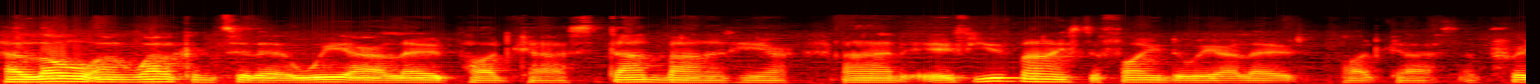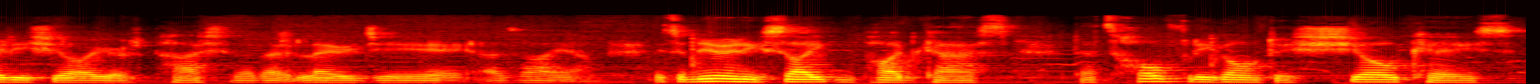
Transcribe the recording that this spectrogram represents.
Hello and welcome to the We Are Louth podcast. Dan Bannon here. And if you've managed to find the We Are Louth podcast, I'm pretty sure you're as passionate about Louth GAA as I am. It's a new and exciting podcast that's hopefully going to showcase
